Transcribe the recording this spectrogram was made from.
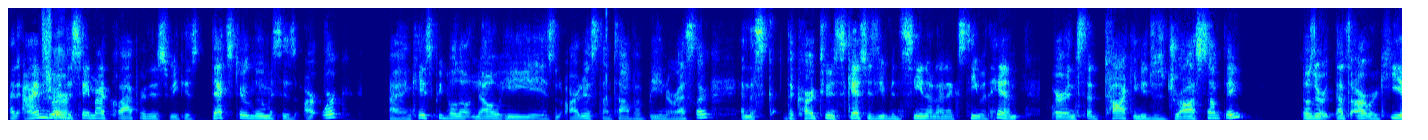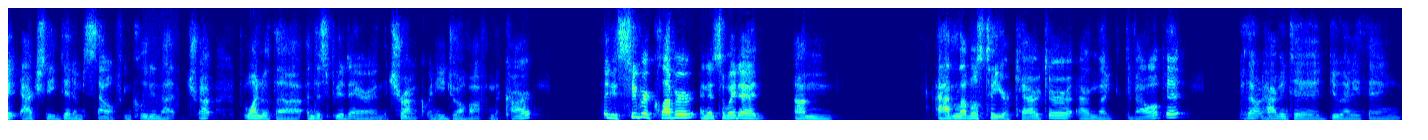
And I'm Sure. going to say my clapper this week is Dexter Lumis's artwork. Uh, in case people don't know, he is an artist on top of being a wrestler. And the, the cartoon sketches you've been seeing on NXT with him, where instead of talking, you just draw something. Those are that's artwork he actually did himself, including that trunk, the one with the undisputed era in the trunk when he drove off in the car. I think it's super clever, and it's a way to um, add levels to your character and like develop it without having to do anything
